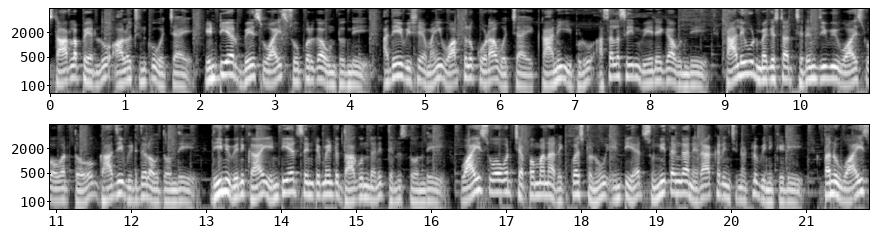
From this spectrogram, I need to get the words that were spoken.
స్టార్ల పేర్లు ఆలోచనకు వచ్చాయి. ఎన్టీఆర్ బేస్ వాయిస్ సూపర్గా ఉంటుంది. అదే విషయమై వార్తలు కూడా వచ్చాయి. కానీ ఇప్పుడు అసలు సీన్ వేరేగా ఉంది. టాలీవుడ్ మెగాస్టార్ చిరంజీవి వాయిస్ ఓవర్తో గాజీ విడుదలవుతోంది. దీని వెనుక ఎన్టీఆర్ సెంటిమెంట్ దాగుందని తెలుస్తోంది. వాయిస్ ఓవర్ చెప్పమన్న రిక్వెస్ట్ను ఎన్టీఆర్ సున్నితంగా నిరాకరించినట్లు వినికిడి. తను వాయిస్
